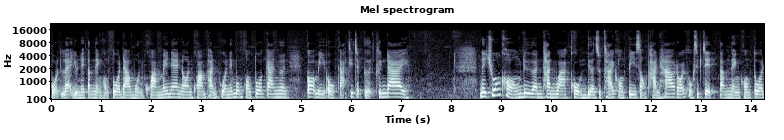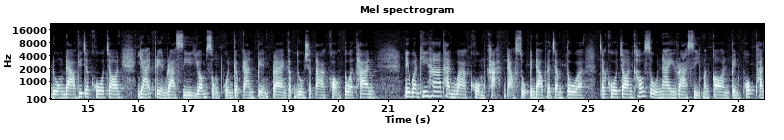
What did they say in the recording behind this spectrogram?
กฎและอยู่ในตำแหน่งของตัวดาวหมุนความไม่แน่นอนความผันผวนในมุมของตัวการเงิน ก็มีโอกาสที่จะเกิดขึ้นได้ในช่วงของเดือนธันวาคม เดือนสุดท้ายของปี 2567 ตำแหน่งของตัวดวงดาวที่จะโคจร ย้ายเปลี่ยนราศีย่อมส่งผลกับการเปลี่ยนแปลงกับดวงชะตาของตัวท่าน ในวันที่ 5 ธันวาคมค่ะ ดาวศุกร์เป็นดาวประจำตัว จะโคจรเข้าสู่ในราศีมังกร เป็นภพพัน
